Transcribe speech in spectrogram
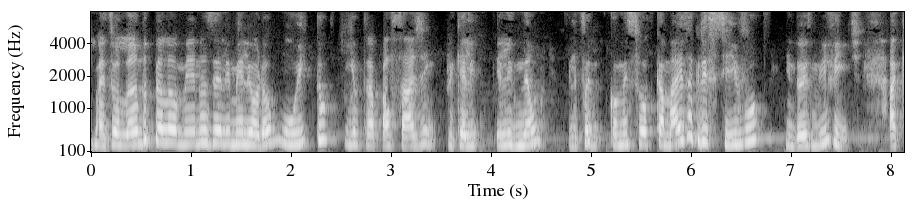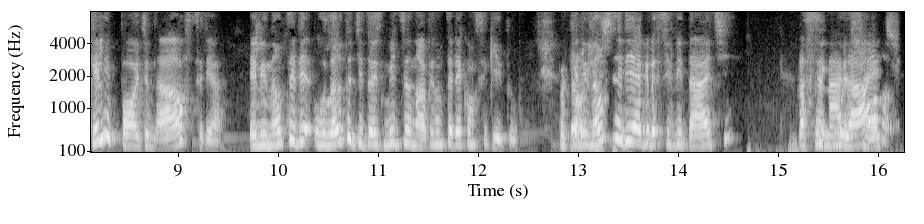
Mas o Lando, pelo menos, ele melhorou muito em ultrapassagem, porque ele, ele não. Ele foi- começou a ficar mais agressivo em 2020. Aquele pódio na Áustria, ele não teria. O Lando de 2019 não teria conseguido. Porque Não, ele não teria agressividade para segurar, 7.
